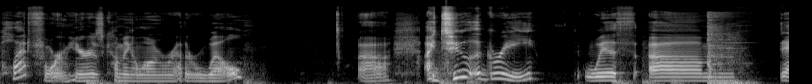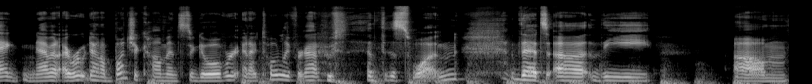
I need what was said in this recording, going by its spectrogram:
platform here is coming along rather well. Uh, I do agree with, um, dag nabbit, I wrote down a bunch of comments to go over, and I totally forgot who said this one. That, uh, the, um,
